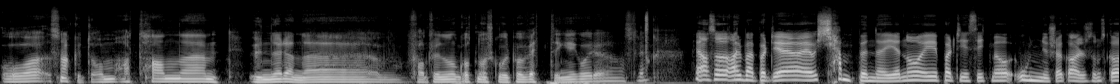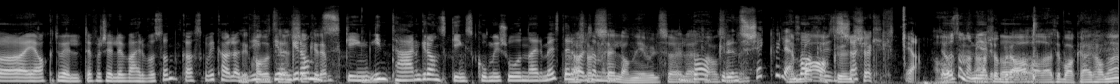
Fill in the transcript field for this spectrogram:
og snakket om at han uh, under denne Fant vi noe godt norsk ord på vetting i går, Astrid? Ja, altså Arbeiderpartiet er jo kjempenøye nå i partiet sitt med å undersøke alle som skal, er aktuelle til forskjellige verv og sånn. Hva skal vi kalle det? De, de gransking, intern granskingskommisjon, nærmest? Eller en slags selvangivelse? Eller Bakgrunnssjekk, vil jeg En bakgrunnssjekk. Ja, det er jo sånn de gjør det. Det er så bra å ha deg tilbake her, Hanne.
